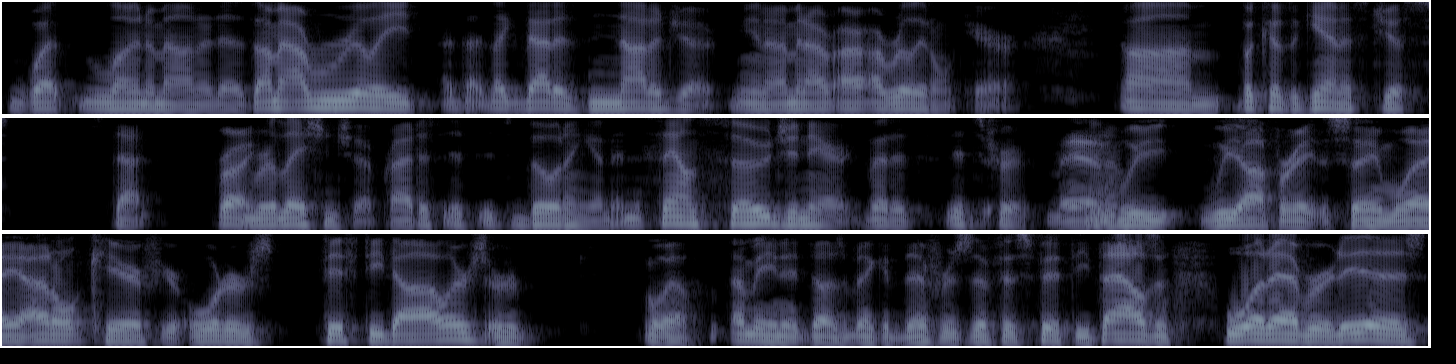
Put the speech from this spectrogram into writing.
what loan amount it is. I mean, I really, like, that is not a joke. You know, I mean, I, I really don't care. Um, because again, it's just it's that Right. relationship, right? It's, it's, it's building it. And it sounds so generic, but it's, it's true. Man, you know? we we operate the same way. I don't care if your order's fifty dollars or, well, I mean, it does make a difference if it's fifty thousand, whatever it is.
